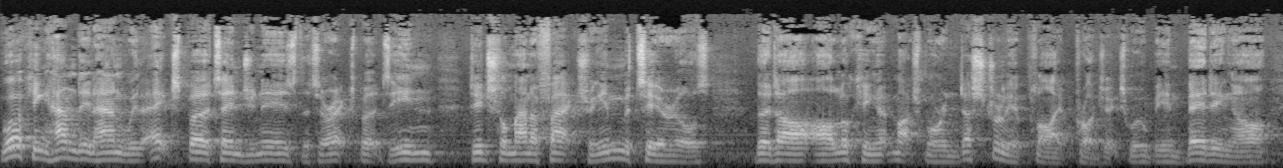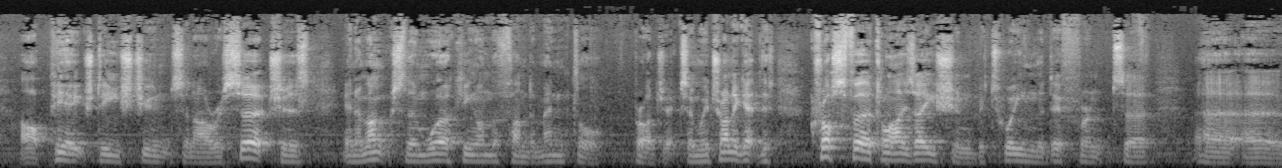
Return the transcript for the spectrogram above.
working hand in hand with expert engineers that are experts in digital manufacturing, in materials, that are, are looking at much more industrially applied projects. We'll be embedding our, our PhD students and our researchers in amongst them working on the fundamental projects. And we're trying to get this cross fertilisation between the different uh, uh, uh,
